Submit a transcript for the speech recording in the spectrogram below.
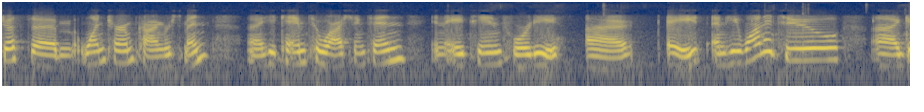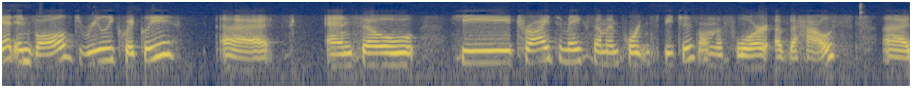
just a one-term congressman. Uh, he came to Washington in 1848, and he wanted to uh, get involved really quickly uh, and so he tried to make some important speeches on the floor of the House uh,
